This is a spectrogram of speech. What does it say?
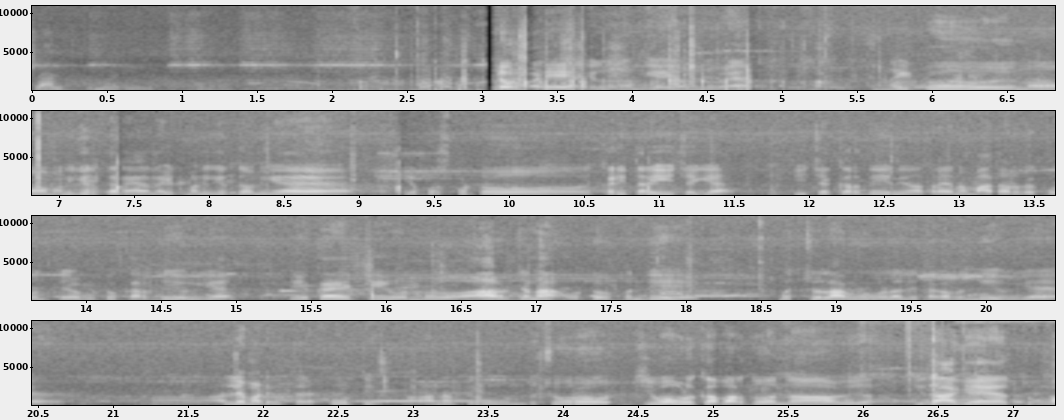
ಶಾಂತ್ ಕುಮಾರಿ ಮಾಡಿ ಆಗಿಲ್ಲ ನಮಗೆ ಇನ್ನೂ ನೈಟು ಮನಗಿರ್ತಾನೆ ನೈಟ್ ಮನಗಿದ್ದವನಿಗೆ ಎಬ್ಬರಿಸ್ಬಿಟ್ಟು ಕರೀತಾರೆ ಈಚೆಗೆ. ಈಚೆ ಕರೆದು ನಿನ್ನ ಹತ್ರ ಏನೋ ಮಾತಾಡಬೇಕು ಅಂತ ಹೇಳ್ಬಿಟ್ಟು ಕರೆದು ಇವನಿಗೆ. ಏಕಾಏಕಿ ಒಂದು ಆರು ಜನ ಒಟ್ಟು ಬಂದು ಮಚ್ಚು ಲಾಂಗುಗಳಲ್ಲಿ ತಗೊಬಂದು ಇವನಿಗೆ ಅಲ್ಲೇ ಮಾಡಿರ್ತಾರೆ ಪೂರ್ತಿ. ನಾನಂತೂ ಒಂದು ಚೂರು ಜೀವ ಉಳ್ಕೋಬಾರ್ದು ಅನ್ನೋ ಇದಾಗೆ ತುಂಬ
